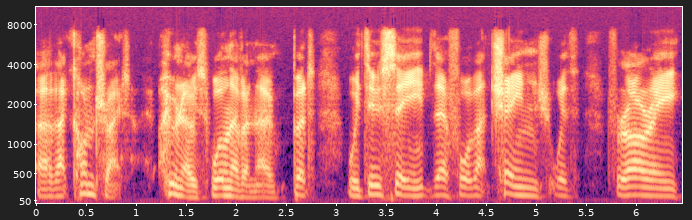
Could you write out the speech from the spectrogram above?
uh, that contract. Who knows? We'll never know. But we do see, therefore, that change with Ferrari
